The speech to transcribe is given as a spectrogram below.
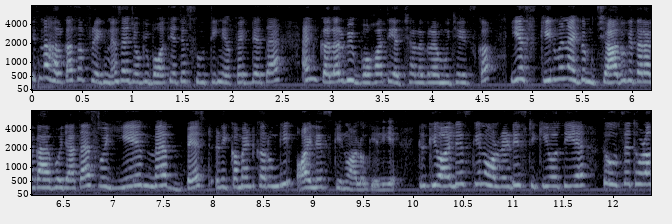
इसमें हल्का सा फ्रेगनेंस है जो कि बहुत ही अच्छा सूटिंग इफ़ेक्ट देता है एंड कलर भी बहुत ही अच्छा लग रहा है मुझे इसका। ये स्किन में ना एकदम जादू की तरह गायब हो जाता है। सो so, ये मैं बेस्ट रिकमेंड करूँगी ऑयली स्किन वालों के लिए। क्योंकि ऑयली स्किन ऑलरेडी स्टिकी होती है तो उसे थोड़ा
